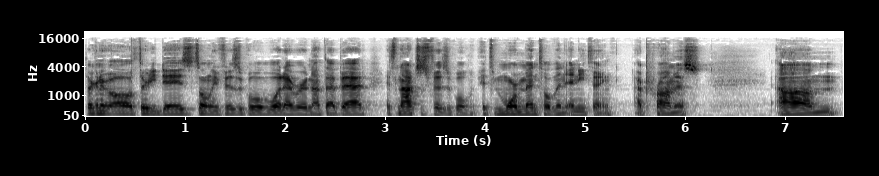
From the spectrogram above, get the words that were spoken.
They're going to go, oh, 30 days, it's only physical, whatever, not that bad. It's not just physical, it's more mental than anything. I promise. Um,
